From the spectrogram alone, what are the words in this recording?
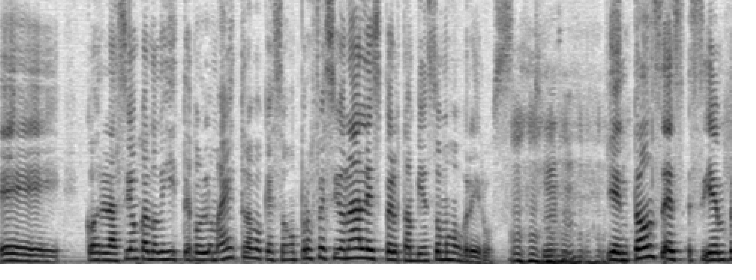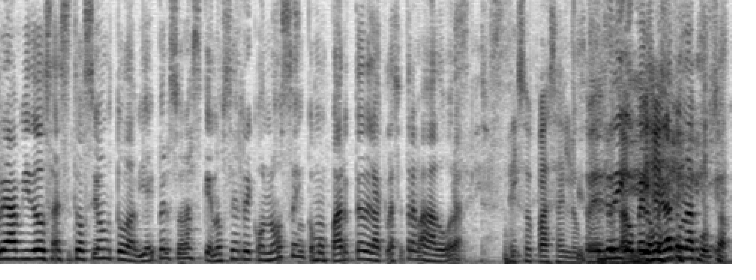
eh, con relación cuando dijiste, por lo maestro, porque somos profesionales, pero también somos obreros. y entonces siempre ha habido esa situación, todavía hay personas que no se reconocen como parte de la clase trabajadora. Eso pasa en lo que Yo digo, pero espérate una cosa,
